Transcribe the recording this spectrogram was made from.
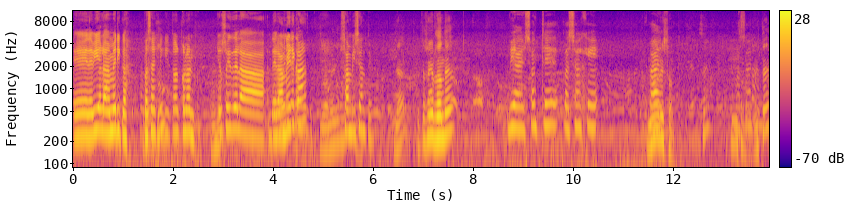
eh, de Villa La América, pasaje Cristóbal Colón. Yo soy de la, de la América, ¿De América? San Vicente. ¿Ya? ¿Este señor de dónde? Villa Horizonte, pasaje Nuevo Horizonte. ¿Sí? ¿Y usted? ¿Y usted?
